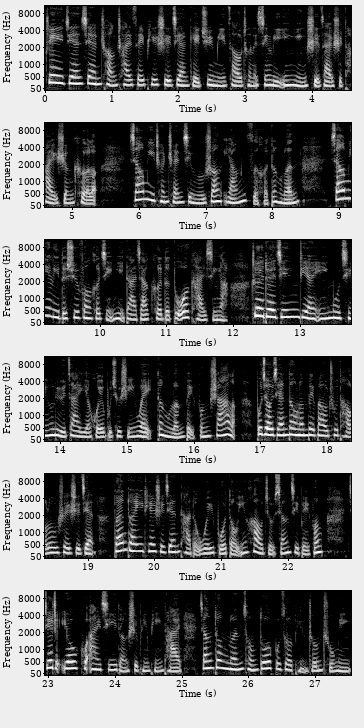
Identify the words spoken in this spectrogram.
这一件现场拆 CP 事件给剧迷造成的心理阴影实在是太深刻了。香蜜沉沉烬如霜，杨紫和邓伦。香蜜里的旭凤和锦觅，大家磕得多开心啊！这对经典荧幕情侣再也回不去，是因为邓伦被封杀了。不久前，邓伦被爆出逃漏税事件，短短一天时间，他的微博、抖音号就相继被封。接着，优酷、爱奇艺等视频平台将邓伦从多部作品中除名，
